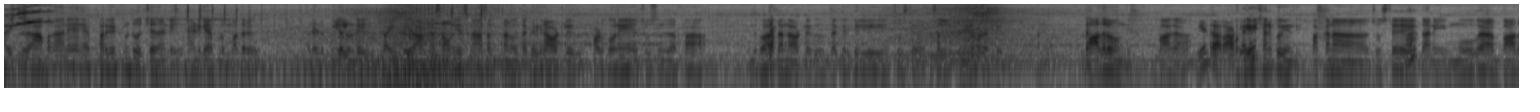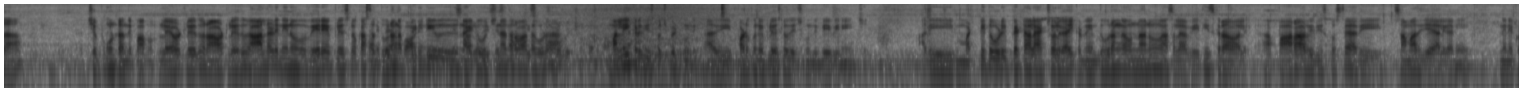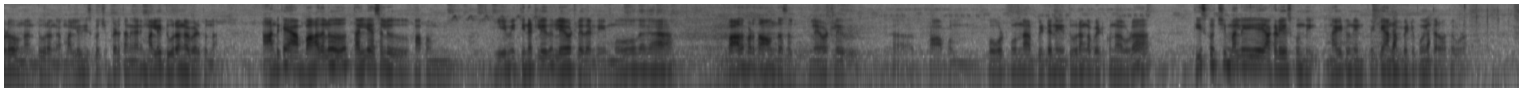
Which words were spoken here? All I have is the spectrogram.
Bike ఆపగానే పరిగెట్టుకుంటూ వచ్చేదండి. Handicapped mother. రెండు పిల్లలు ఉండేవి బైక్ ఆపిన సౌండ్ చేసినా అసలు తను దగ్గరికి రావట్లేదు. పడుకొనే చూస్తుంది తప్ప ఎందుకో అర్థం కావట్లేదు. దగ్గరికి వెళ్ళి చూస్తే అసలు నిలబడట్లేదు. తను బాధలో ఉంది. బాగా ఏంట్రా బేబీ చనిపోయింది. పక్కన చూస్తే దాని మూగా బాధ చెప్పుకుంటుంది పాపం. లేవట్లేదు రావట్లేదు. ఆల్రెడీ నేను వేరే ప్లేస్లో కాస్త దూరంగా పెట్టి నైట్ వచ్చిన తర్వాత కూడా మళ్ళీ ఇక్కడ తీసుకొచ్చి పెట్టుకుంది. అది పడుకునే ప్లేస్లో తెచ్చుకుంది బేబీని. అది మట్టి తోడి పెట్టాలి యాక్చువల్గా. ఇక్కడ నేను దూరంగా ఉన్నాను అసలు అవి తీసుకురావాలి. ఆ పార అవి తీసుకొస్తే అది సమాధి చేయాలి కానీ నేను ఎక్కడో ఉన్నాను దూరంగా. మళ్ళీ తీసుకొచ్చి పెడతాను కానీ మళ్ళీ దూరంగా పెడుతున్నా. అందుకే ఆ బాధలో తల్లి అసలు పాపం ఏమీ తినట్లేదు లేవట్లేదండి. మూగగా బాధపడుతూ ఉంది అసలు లేవట్లేదు. పాపం పోగొట్టుకున్న బిడ్డని దూరంగా పెట్టుకున్నా కూడా తీసుకొచ్చి మళ్ళీ అక్కడ వేసుకుంది. నైట్ నేను పెట్టి అన్నం పెట్టి పోయిన తర్వాత కూడా.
